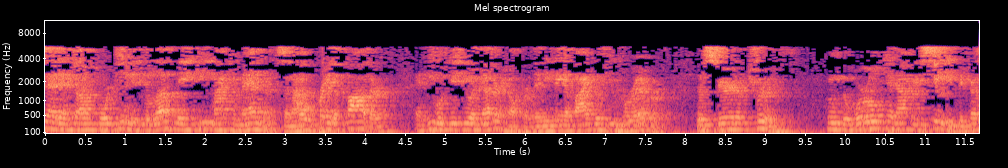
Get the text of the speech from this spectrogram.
said in John 14, If you love me, keep my commandments, and I will pray the Father, and he will give you another helper, that he may abide with you forever, the Spirit of truth, whom the world cannot receive, because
